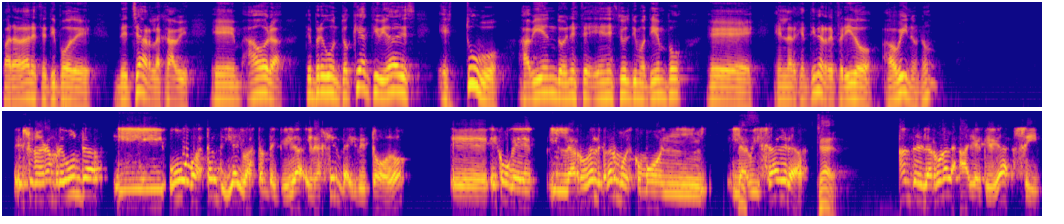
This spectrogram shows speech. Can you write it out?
para dar este tipo de, de charla, Javi. Eh, ahora, te pregunto, ¿qué actividades estuvo habiendo en este, en este último tiempo eh, en la Argentina referido a ovinos, no? Es una gran pregunta y hubo bastante y hay bastante actividad en agenda y de todo. Eh, es como que la rural de Palermo es como el, la Es- bisagra. Claro, Antes de la rural hay actividad, sí,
